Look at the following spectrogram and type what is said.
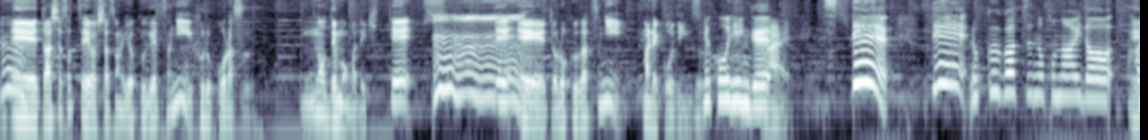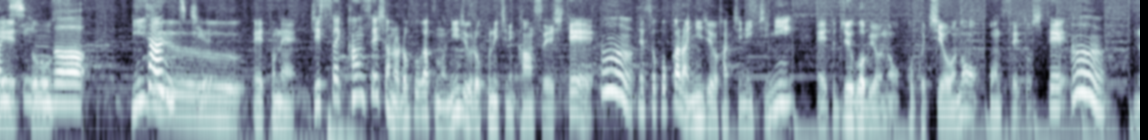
うん。えー、と明日撮影をしたその翌月にフルコーラスのデモができて、うんうんうんうん。で、えー、と6月に、まあ、レコーディング。レコーディング。はい、して、で6月のこの間配信が、20えっ、とね実際完成したのは6月の26日に完成してうん。でそこから28日に、えー、と15秒の告知用の音声としてうん。流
